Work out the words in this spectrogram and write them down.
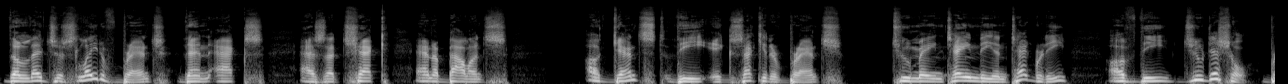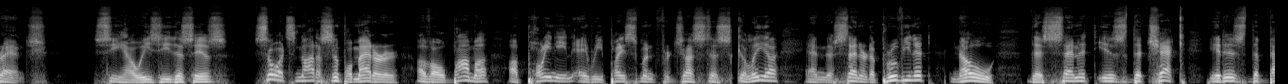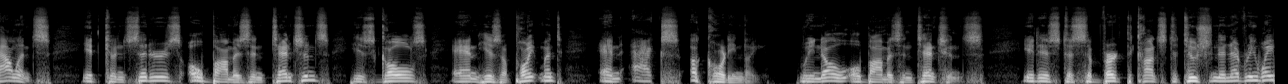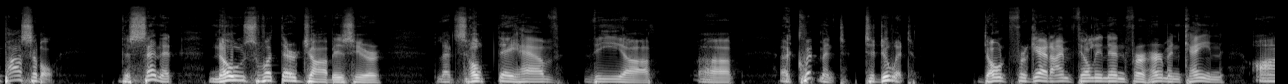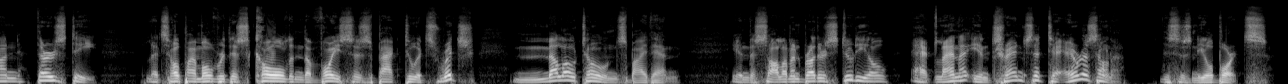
The legislative branch then acts as a check and a balance against the executive branch to maintain the integrity of the judicial branch. See how easy this is? So it's not a simple matter of Obama appointing a replacement for Justice Scalia and the Senate approving it. No, the Senate is the check, it is the balance. It considers Obama's intentions, his goals, and his appointment and acts accordingly. We know Obama's intentions. It is to subvert the Constitution in every way possible. The Senate knows what their job is here. Let's hope they have the uh, uh, equipment to do it. Don't forget, I'm filling in for Herman Cain on Thursday. Let's hope I'm over this cold and the voice is back to its rich, mellow tones by then. In the Solomon Brothers studio, Atlanta in transit to Arizona. This is Neil Boortz.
